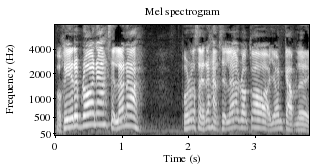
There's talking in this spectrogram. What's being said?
โอเคเรียบร้อยนะ เสร็จแล้วนะพอเราใส่รหัสเสร็จแล้วเราก็ย้อนกลับเลย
